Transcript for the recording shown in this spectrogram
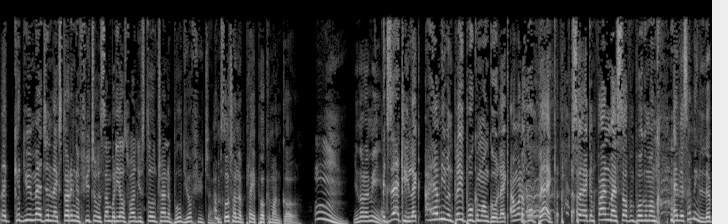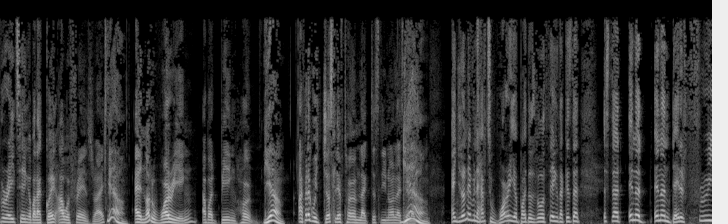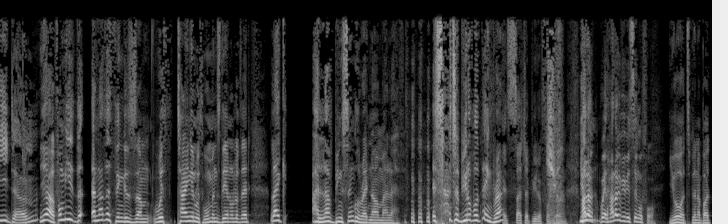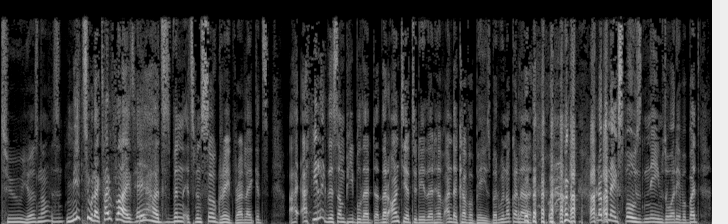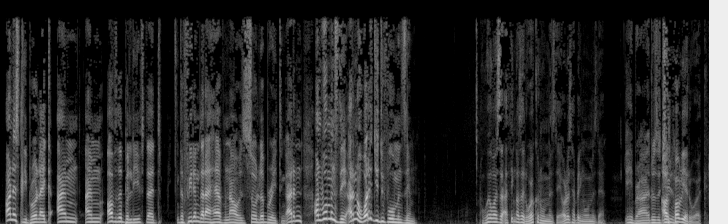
Like, could you imagine like starting a future with somebody else while you're still trying to build your future? I'm still trying to play Pokemon Go. Mm, You know what I mean? exactly. Like, I haven't even played Pokemon Go. Like, I want to go back so that I can find myself in Pokemon Go. and there's something liberating about like going out with friends, right? yeah. And not worrying about being home. Yeah. I feel like we just left home, like just you know, like say, like- Yeah. and you don't even have to worry about those little things. Like it's that, it's that inner inundated freedom. Yeah, for me, the, another thing is um with tying in with Women's Day and all of that. Like, I love being single right now in my life. it's such a beautiful thing, bruh. It's such a beautiful thing. You How long? Wait, how long have you been single for? Yo, it's been about two years now. Me too. Like time flies. Hey. Yeah, it's been it's been so great, bruh. Like it's. I, I feel like there's some people that that aren't here today that have undercover bays, but we're not gonna we're not, we're not gonna expose names or whatever. But honestly, bro, like I'm I'm of the belief that the freedom that I have now is so liberating. I didn't on Women's Day. I don't know what did you do for Women's Day. Where was it? I think I was at work on Women's Day. What was happening on Women's Day? Hey, bro, it was a I was probably at work.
